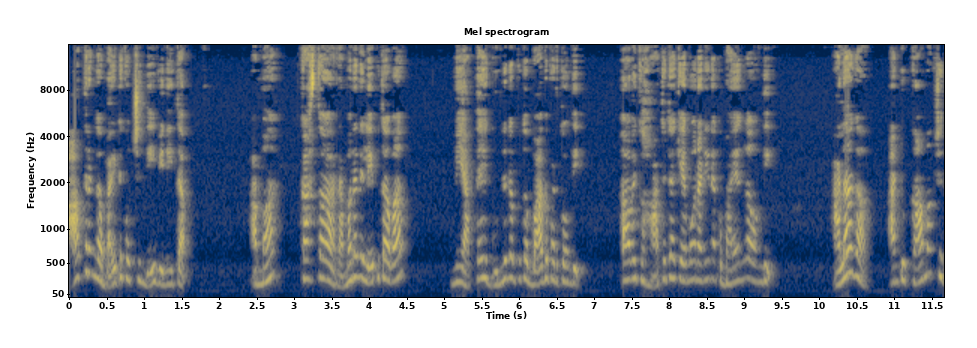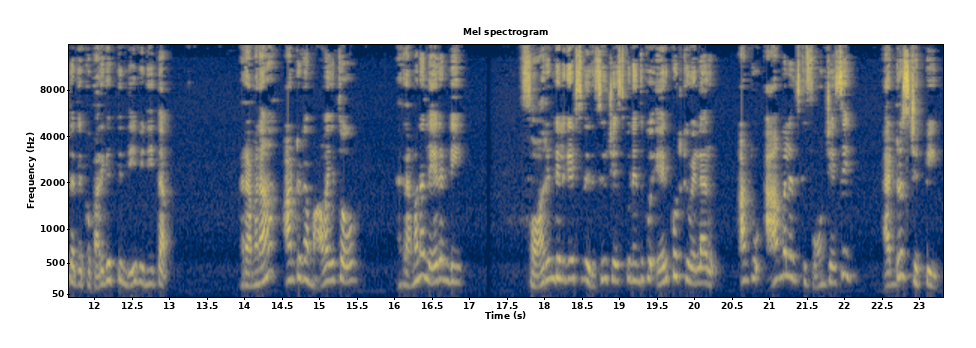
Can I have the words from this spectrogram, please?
ఆత్రంగా బయటకొచ్చింది వినీత. అమ్మా కాస్త రమణని లేపుతావా? మీ అత్తయ్య గుండె నొప్పితో బాధపడుతోంది. ఆమెకు హార్ట్అటాక్ ఏమోనని నాకు భయంగా ఉంది. అలాగా అంటూ కామాక్షి దగ్గరకు పరిగెత్తింది వినీత. రమణ అంటున్న మావయ్యతో రమణ లేరండి. ఫారిన్ డెలిగేట్స్ని రిసీవ్ చేసుకునేందుకు ఎయిర్పోర్ట్కి వెళ్ళారు అంటూ అంబులెన్స్కి ఫోన్ చేసి అడ్రస్ చెప్పి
